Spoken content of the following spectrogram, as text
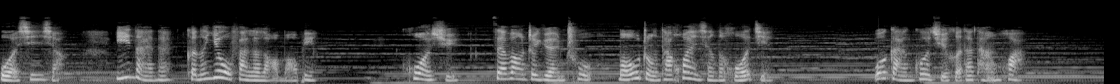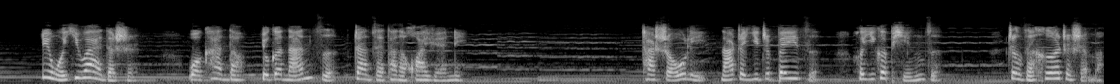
我心想，姨奶奶可能又犯了老毛病，或许在望着远处某种他幻想的火景。我赶过去和他谈话。令我意外的是，我看到有个男子站在他的花园里，他手里拿着一只杯子和一个瓶子，正在喝着什么。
